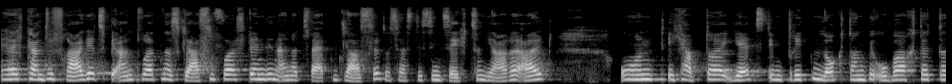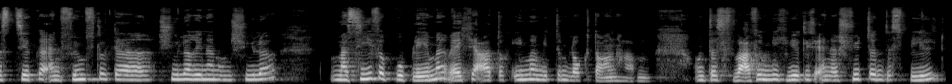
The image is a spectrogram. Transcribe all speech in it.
Ja, ich kann die Frage jetzt beantworten als Klassenvorständin einer zweiten Klasse, das heißt, die sind 16 Jahre alt. Und ich habe da jetzt im dritten Lockdown beobachtet, dass circa ein Fünftel der Schülerinnen und Schüler massive Probleme, welche Art auch immer, mit dem Lockdown haben. Und das war für mich wirklich ein erschütterndes Bild.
